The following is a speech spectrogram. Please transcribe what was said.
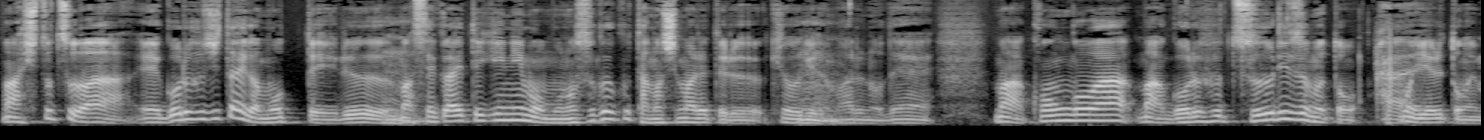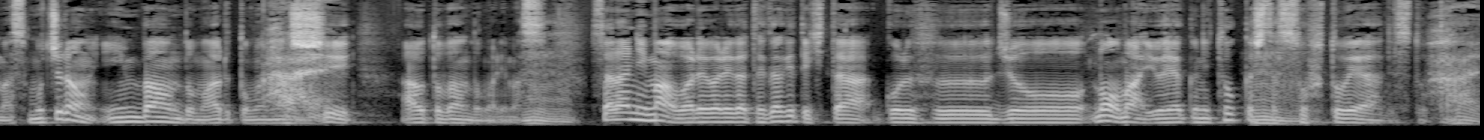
まあ、一つは、えー、ゴルフ自体が持っている、うん、まあ、世界的にもものすごく楽しまれている競技でもあるので、うん、まあ、今後は、まあ、ゴルフツーリズムとも言えると思います。はい、もちろん、インバウンドもあると思いますし、はいアウトバウンドもあります。うん、さらにまあ我々が手掛けてきたゴルフ場のまあ予約に特化したソフトウェアですとか、うんはい、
